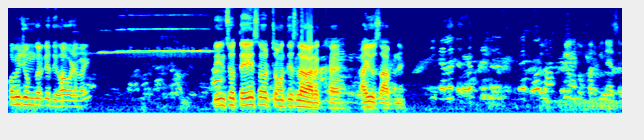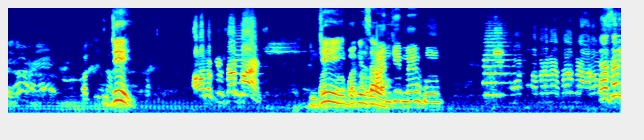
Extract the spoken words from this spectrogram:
को भी जूम करके दिखाओ बड़े भाई। तीन सौ तेईस और चौंतीस लगा रखा है आयु साहब ने। जी। हाँ वकील साहब जी वकील हाँ साहब जी मैं हूँ। खबर में सर मैं आ रहा हूँ sir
